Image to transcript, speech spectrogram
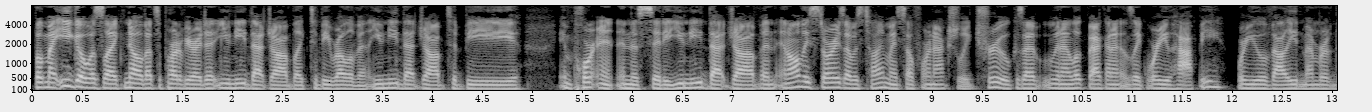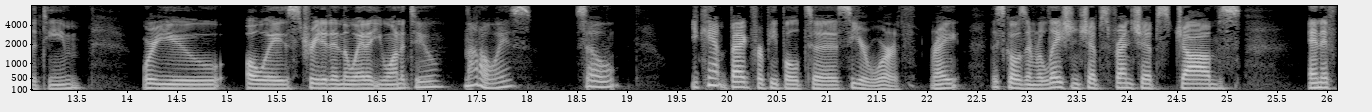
But my ego was like, no, that's a part of your identity. You need that job, like to be relevant. You need that job to be important in this city. You need that job. And and all these stories I was telling myself weren't actually true because I, when I look back on it, I was like, were you happy? Were you a valued member of the team? Were you always treated in the way that you wanted to? Not always. So you can't beg for people to see your worth, right? This goes in relationships, friendships, jobs. And if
